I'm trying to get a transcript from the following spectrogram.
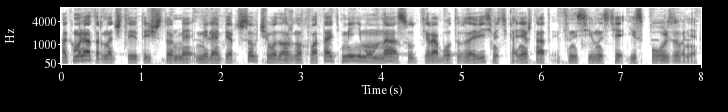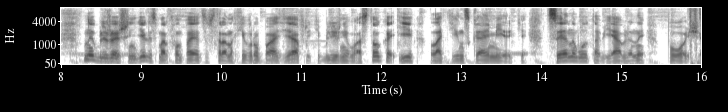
Аккумулятор на 4100 мАч, чего должно хватать минимум на сутки работы, в зависимости, конечно, от интенсивности использования. Ну и в ближайшие недели смартфон появится в странах Европы, Азии, Африки, Ближнего Востока и Латинской Америки. Цены будут объявлены позже.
